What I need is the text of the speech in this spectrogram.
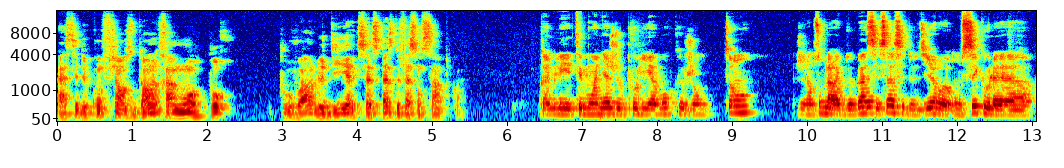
assez de confiance dans notre amour pour pouvoir le dire, que ça se passe de façon simple, quoi. Comme les témoignages de polyamour que j'entends, j'ai l'impression que la règle de base, c'est ça, c'est de dire, euh, on sait que la,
